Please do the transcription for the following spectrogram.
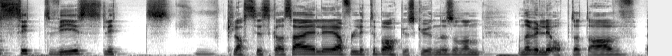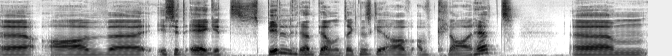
sitt vis litt klassisk av seg, eller iallfall litt tilbakeskuende. Sånn han, han er veldig opptatt av, uh, av uh, I sitt eget spill, rent pianoteknisk, av, av klarhet. Um,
